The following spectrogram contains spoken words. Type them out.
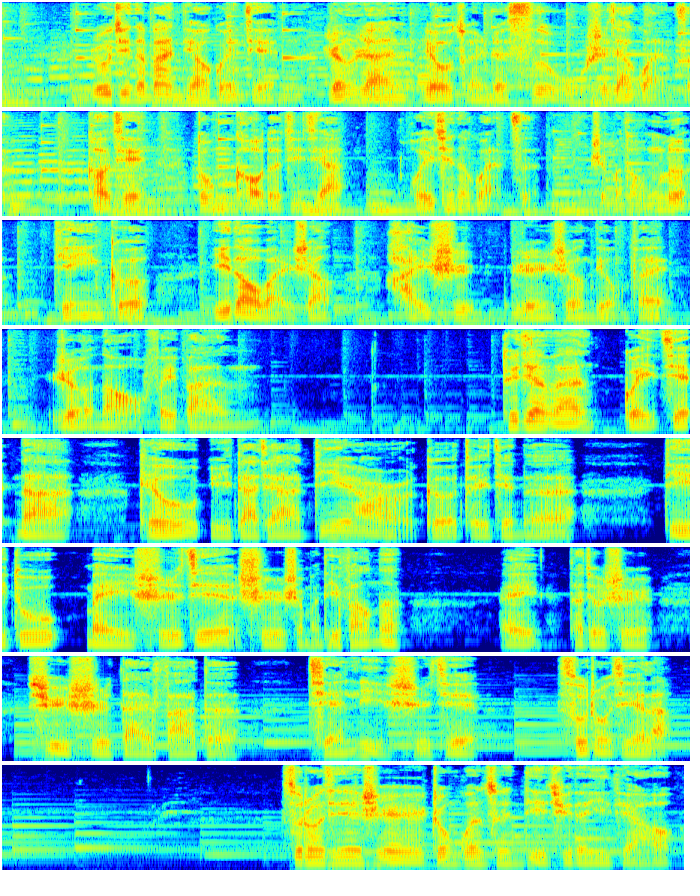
如今的半条簋街仍然留存着四五十家馆子，靠近东口的几家回迁的馆子，什么同乐、天一阁，一到晚上还是人声鼎沸。热闹非凡。推荐完簋街，那 Q 与大家第二个推荐的帝都美食街是什么地方呢？哎，它就是蓄势待发的潜力食街——苏州街了。苏州街是中关村地区的一条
